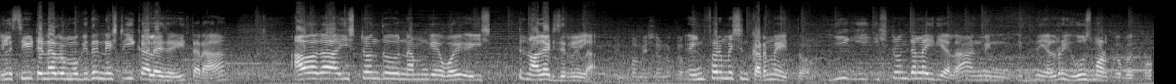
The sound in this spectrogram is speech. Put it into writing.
ಇಲ್ಲಿ ಸೀಟ್ ಏನಾದರೂ ಮುಗಿದ್ರೆ ನೆಕ್ಸ್ಟ್ ಈ ಕಾಲೇಜ್ ಈ ಥರ. ಆವಾಗ ಇಷ್ಟೊಂದು ನಮಗೆ ವೈ ಇಷ್ಟು ನಾಲೆಡ್ಜ್ ಇರಲಿಲ್ಲ. ಇನ್ಫಾರ್ಮೇಷನ್ ಕಡಿಮೆ ಇತ್ತು. ಈಗ ಈ- ಇಷ್ಟೊಂದೆಲ್ಲ ಇದೆಯಲ್ಲ ಐ ಮೀನ್ ಇದನ್ನ ಎಲ್ಲರೂ ಯೂಸ್ ಮಾಡ್ಕೋಬೇಕು.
